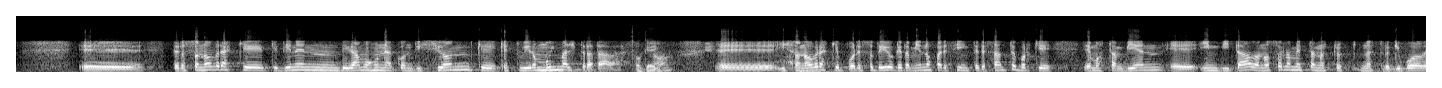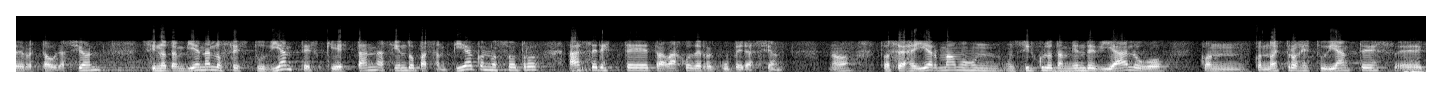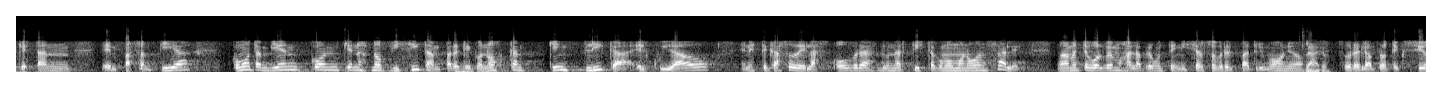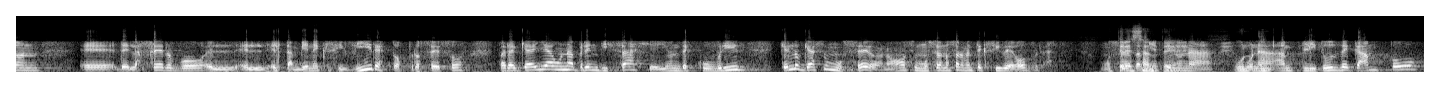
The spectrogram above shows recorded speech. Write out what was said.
Eh, pero son obras que, que, tienen, digamos, una condición que, que estuvieron muy maltratadas. ¿no? Eh, y son obras que por eso te digo que también nos parecía interesante porque hemos también eh, invitado no solamente a nuestro, nuestro equipo de restauración, sino también a los estudiantes que están haciendo pasantía con nosotros a hacer este trabajo de recuperación. ¿no? Entonces ahí armamos un, un círculo también de diálogo con, con nuestros estudiantes que están en pasantía como también con quienes nos visitan para que conozcan qué implica el cuidado, en este caso, de las obras de un artista como Mono González. Nuevamente volvemos a la pregunta inicial sobre el patrimonio, sobre la protección eh, del acervo, el, también exhibir estos procesos para que haya un aprendizaje y un descubrir qué es lo que hace un museo, ¿no? Si un museo no solamente exhibe obras, un museo también tiene una, una amplitud de campo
